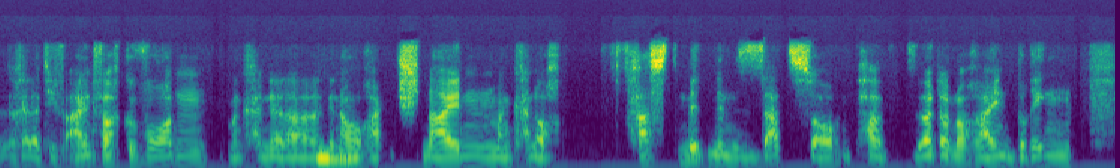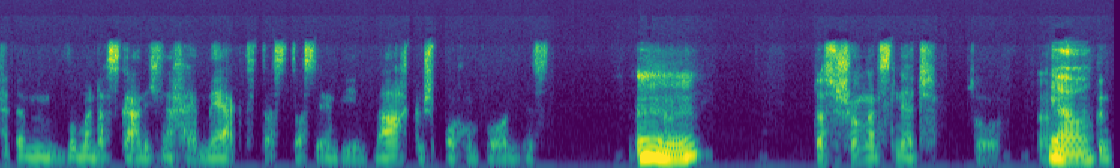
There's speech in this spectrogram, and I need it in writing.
relativ einfach geworden. Man kann ja da Mhm. genau reinschneiden. Man kann auch fast mitten im Satz so auch ein paar Wörter noch reinbringen, ähm, wo man das gar nicht nachher merkt, dass das irgendwie nachgesprochen worden ist. Mhm. das ist schon ganz nett. So, ähm, Ja. und gen-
